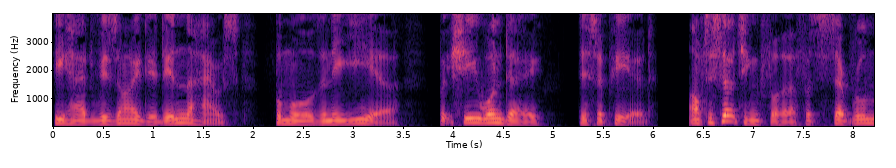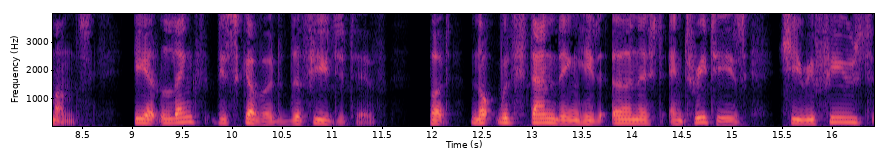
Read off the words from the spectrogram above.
he had resided in the house for more than a year, but she one day disappeared. After searching for her for several months, he at length discovered the fugitive, but notwithstanding his earnest entreaties, she refused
